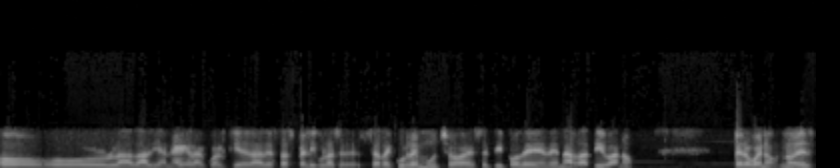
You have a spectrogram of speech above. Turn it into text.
La Dalia Negra, cualquiera de estas películas, eh, se recurre mucho a ese tipo de, narrativa, ¿no? Pero bueno, no es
